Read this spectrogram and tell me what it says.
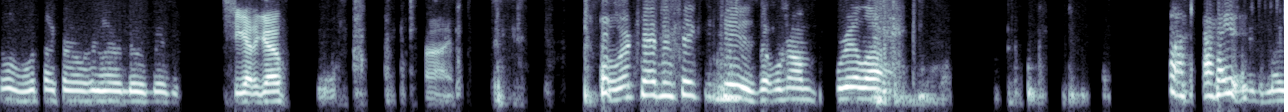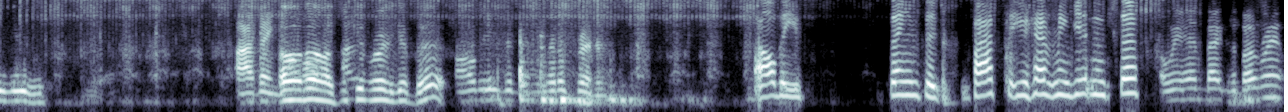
Oh, we'll take her over and let her do her business. She got to go. All right. Well, we're catching 62s, but we're gonna reel up. I hate it. Need to move in. I think. Oh, no, I was just getting ready to get bit. All these have been little critters. All these things that bites that you haven't been getting and stuff. Are we heading back to the boat ramp?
